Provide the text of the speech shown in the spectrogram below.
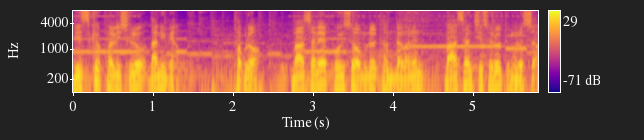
리스크 관리실로 나뉘며 더불어 마산의 본사 업무를 담당하는 마산 지소를 둠으로써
